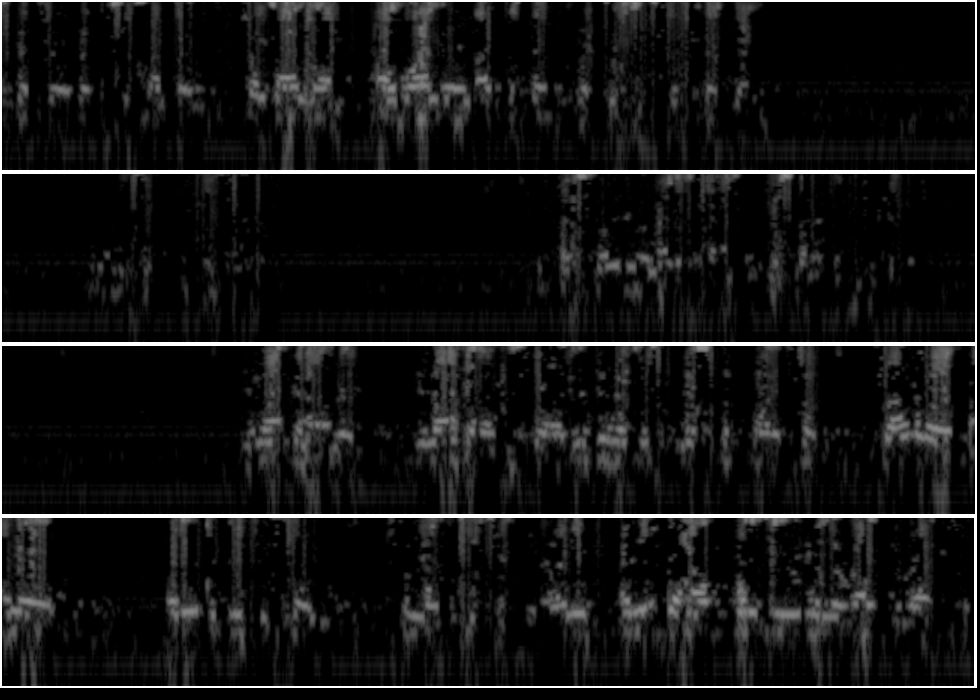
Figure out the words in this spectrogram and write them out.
Scripture, but this is something sometimes I, I wonder and like to think what Jesus thinking. If I show you another passage, you're not going to you're not going to understand. You're going to just miss the point. So, so I'm going to I'm going to I need to give you some some more teaching. I need I need to help point you in the right direction.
